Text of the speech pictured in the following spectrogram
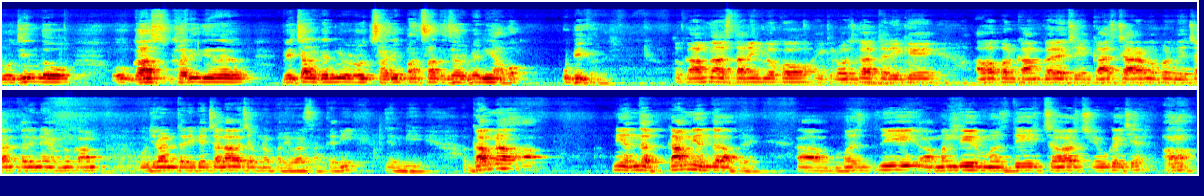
રોજિંદો ઘાસ ખરીદીને વેચાણ કરીને રોજ સાંજે પાંચ સાત હજાર રૂપિયાની આવક ઊભી કરે છે. તો ગામના સ્થાનિક લોકો એક રોજગાર તરીકે આવા પણ કામ કરે છે. ઘાસચારાનું પણ વેચાણ કરીને એમનું કામ ગુજરાન તરીકે ચલાવે છે એમના પરિવાર સાથેની જિંદગી. ગામના ની અંદર, ગામની અંદર આપણે મસ્જિદ મંદિર, મસ્જિદ, ચર્ચ એવું કંઈ છે? હા.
